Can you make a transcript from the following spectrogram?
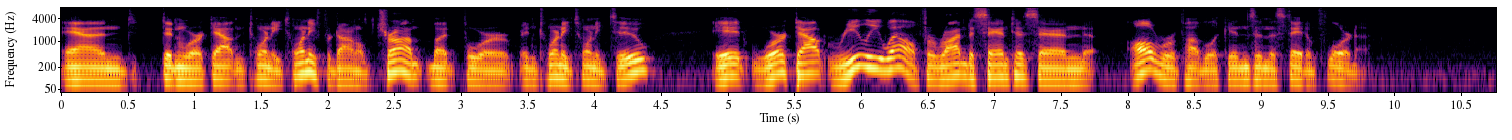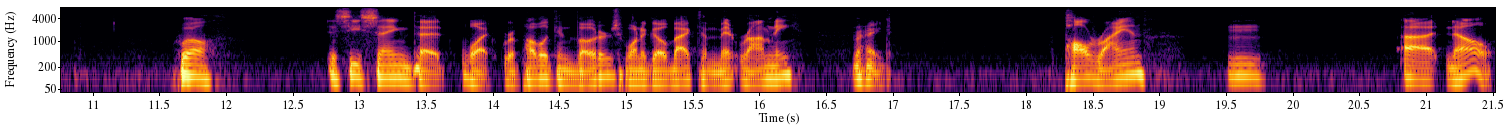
And didn't work out in 2020 for Donald Trump, but for in 2022, it worked out really well for Ron DeSantis and all Republicans in the state of Florida. Well, is he saying that what Republican voters want to go back to Mitt Romney? Right. Paul Ryan? Hmm. Uh, no.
